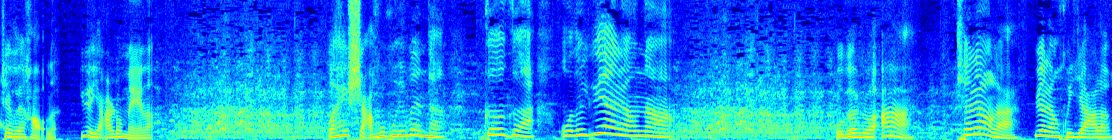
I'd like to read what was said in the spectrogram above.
这回好了，月牙都没了。我还傻乎乎的问他。哥哥，我的月亮呢？我哥说啊，天亮了，月亮回家了。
